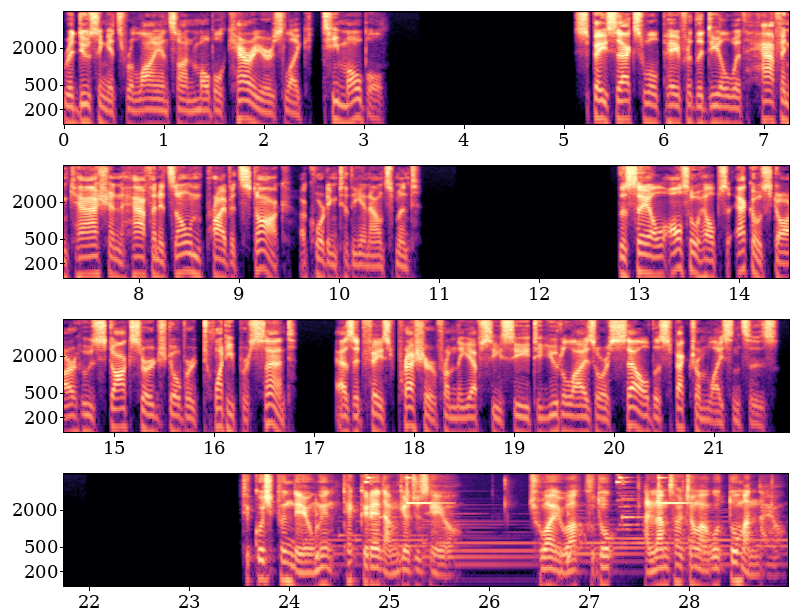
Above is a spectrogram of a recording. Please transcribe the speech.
reducing its reliance on mobile carriers like T Mobile. SpaceX will pay for the deal with half in cash and half in its own private stock, according to the announcement. The sale also helps EchoStar, whose stock surged over 20% as it faced pressure from the FCC to utilize or sell the spectrum licenses. 듣고 싶은 내용은 댓글에 남겨주세요. 좋아요와 구독, 알람 설정하고 또 만나요.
